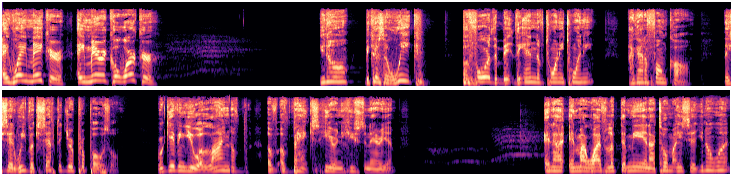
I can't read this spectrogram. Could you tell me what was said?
a way maker, a miracle worker. You know, because a week before the, the end of 2020, I got a phone call. They said, We've accepted your proposal. We're giving you a line of, of, of banks here in the Houston area. And I and my wife looked at me and I told my he said, you know what?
